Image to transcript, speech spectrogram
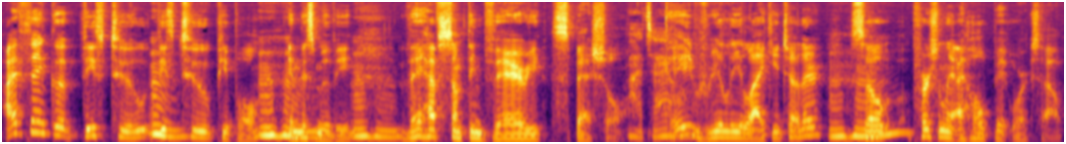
I think that these two these two people in this movie they have something very special. 맞아요. They really like each other. So personally, I hope it works out.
